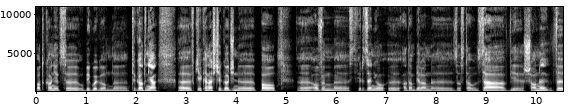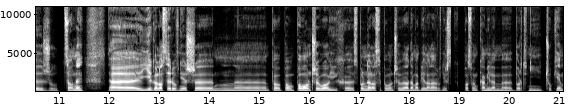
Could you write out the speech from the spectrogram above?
pod koniec e, ubiegłego e, tygodnia, e, w kilkanaście godzin po owym stwierdzeniu Adam Bielan został zawieszony, wyrzucony. Jego losy również po, po, połączyło ich, wspólne losy połączyły Adama Bielana również z posłem Kamilem Bortniczukiem.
